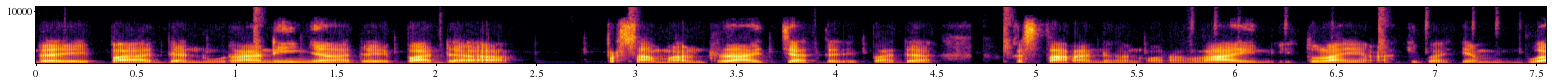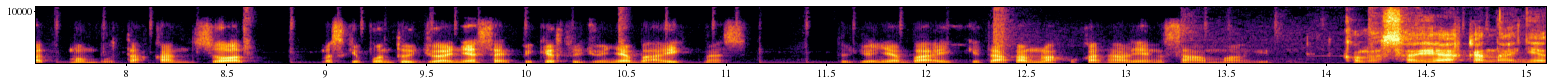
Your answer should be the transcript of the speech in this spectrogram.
daripada nuraninya daripada persamaan derajat daripada kesetaraan dengan orang lain itulah yang akibatnya membuat membutakan zot meskipun tujuannya saya pikir tujuannya baik mas tujuannya baik kita akan melakukan hal yang sama gitu kalau saya akan nanya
